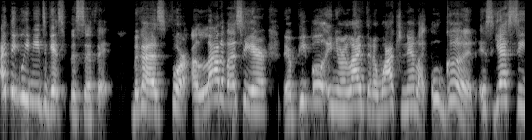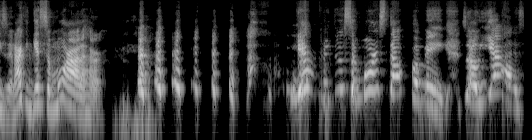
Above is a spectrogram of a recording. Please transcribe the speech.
I think we need to get specific because for a lot of us here, there are people in your life that are watching. They're like, "Oh, good, it's yes season. I can get some more out of her." yeah, do some more stuff for me. So yes,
